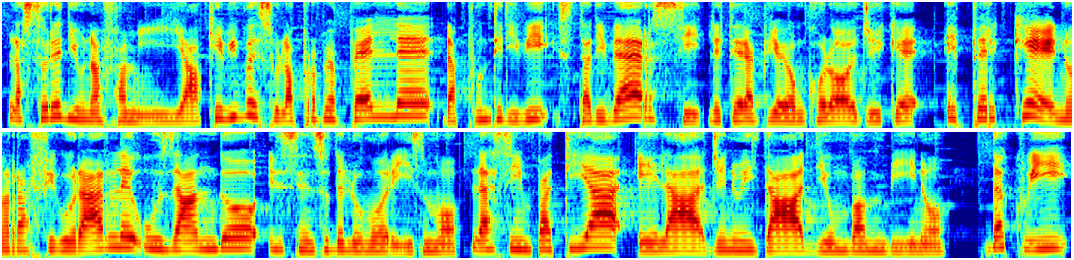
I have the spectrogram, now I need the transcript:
la storia di una famiglia che vive sulla propria pelle da punti di vista diversi le terapie oncologiche e perché non raffigurarle usando il senso dell'umorismo, la simpatia e la genuinità di un bambino. Da qui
